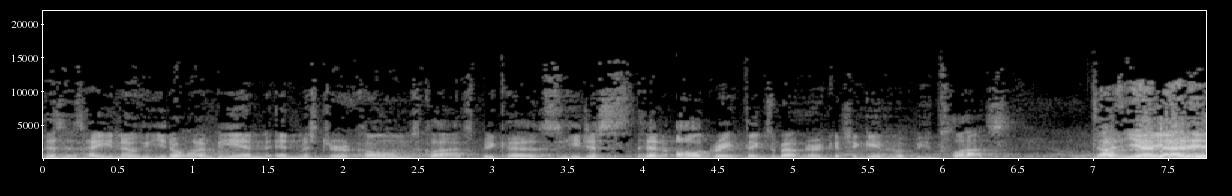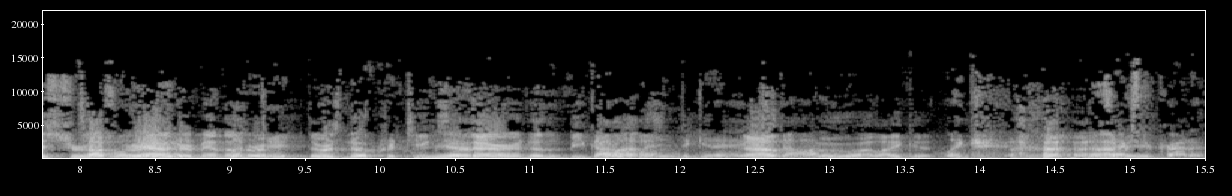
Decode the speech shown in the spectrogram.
this is how you know you don't want to be in, in Mr. Combs' class because he just said all great things about Nurkic and gave him a B plus. Tough yeah, grader. that is true. Tough Yeah. grader, man. Those Look, were, dude. there was no critiques Yeah. in there. And the B You gotta plus. win to get A's, Uh, dog. ooh, I like it. Like I that's mean- extra credit.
